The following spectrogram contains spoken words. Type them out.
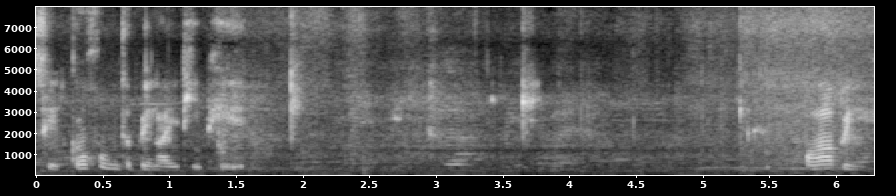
เสร็จก็คงจะไปไลฟ์ที่เพจบ้าไปส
